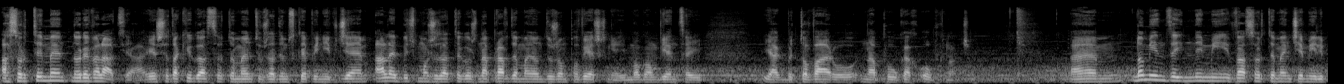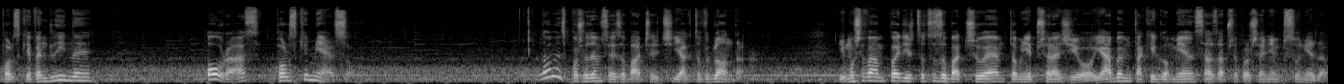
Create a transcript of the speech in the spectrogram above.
Asortyment, no rewelacja. Jeszcze takiego asortymentu w żadnym sklepie nie widziałem, ale być może dlatego, że naprawdę mają dużą powierzchnię i mogą więcej jakby towaru na półkach upchnąć. No między innymi w asortymencie mieli polskie wędliny oraz polskie mięso. No więc poszedłem sobie zobaczyć, jak to wygląda. I muszę wam powiedzieć, że to co zobaczyłem, to mnie przeraziło. Ja bym takiego mięsa za przeproszeniem psu nie dał.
